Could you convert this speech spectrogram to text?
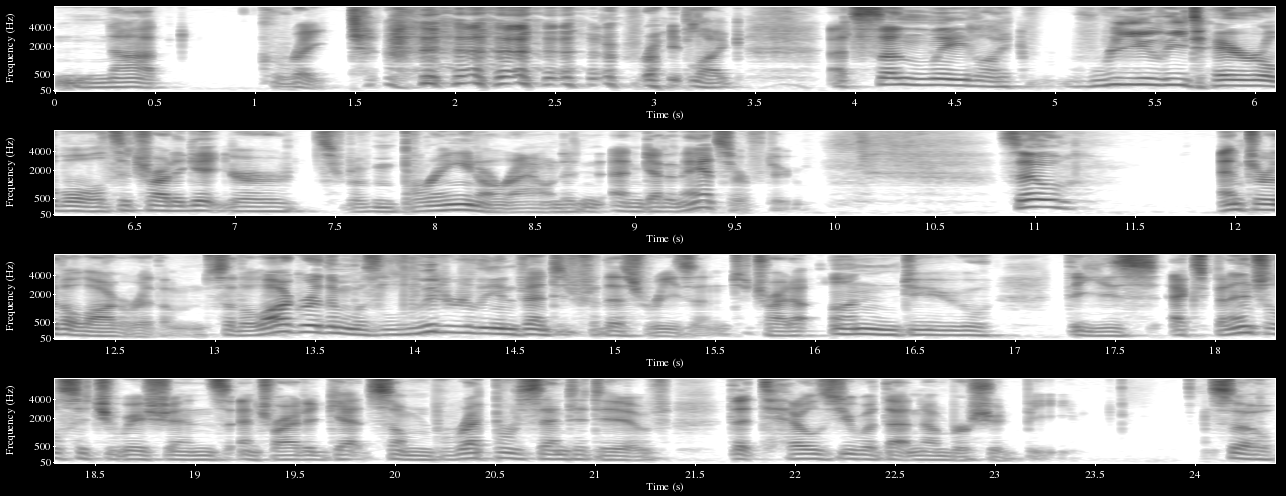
not great. right? Like that's suddenly like really terrible to try to get your sort of brain around and, and get an answer to. So enter the logarithm. So the logarithm was literally invented for this reason, to try to undo these exponential situations and try to get some representative that tells you what that number should be. So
